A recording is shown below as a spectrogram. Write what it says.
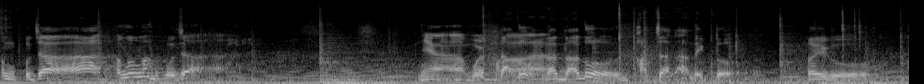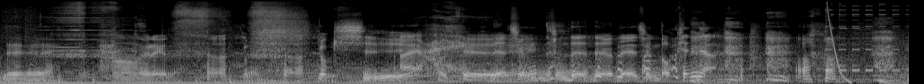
한번 보자. 한 번만 보자. 아니야 뭘 봐. 나도 나, 나도 봤잖아 내 거. 아이고. 네. 어 그래 그래. 역시 오케이. 네 지금 지금 내, 내, 내 지금 넣겠냐?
